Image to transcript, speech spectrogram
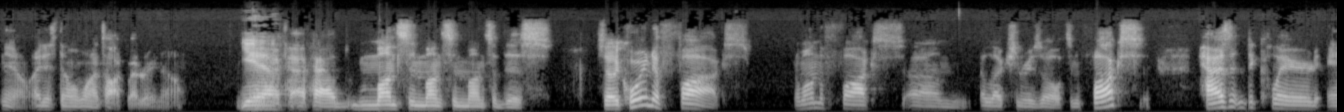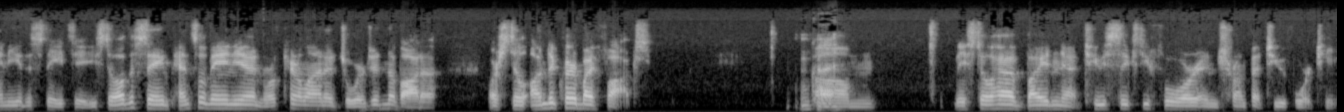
you know, I just don't want to talk about it right now. Yeah, I've, I've had months and months and months of this. So according to Fox, I'm on the Fox um, election results, and Fox hasn't declared any of the states yet. You still have the same Pennsylvania, North Carolina, Georgia, and Nevada are still undeclared by Fox. okay. Um, they still have Biden at 264 and Trump at 214.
